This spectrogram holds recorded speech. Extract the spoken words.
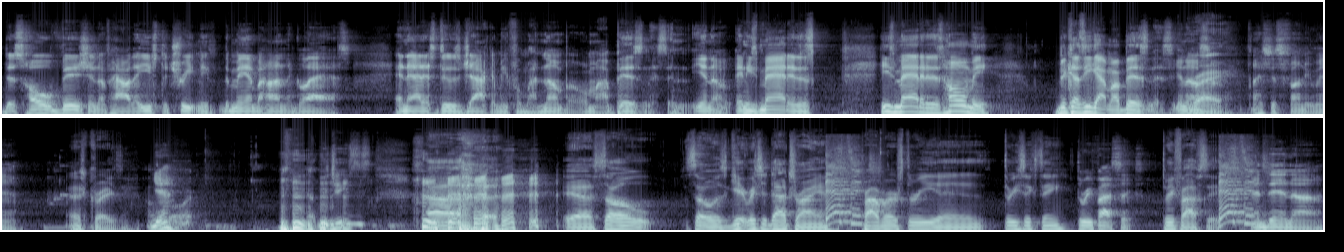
this whole vision of how they used to treat me, the man behind the glass, and now this dude's jacking me for my number or my business, and you know, and he's mad at his he's mad at his homie because he got my business, you know. so Right. that's just funny, man. That's crazy. Oh, Yeah. Lord. Help me, Jesus. Uh, yeah. So so it's get rich or die trying. Proverbs three and three sixteen. Three five six, Three five six. and then uh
